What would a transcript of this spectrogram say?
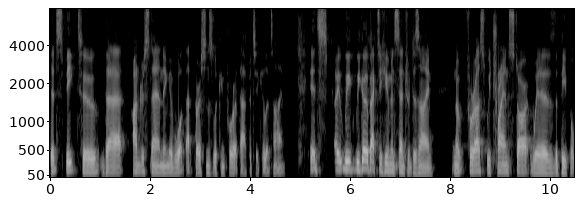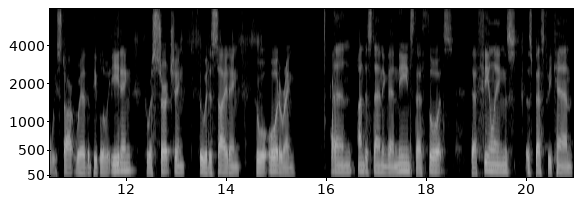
that speak to that understanding of what that person's looking for at that particular time. It's we, we go back to human centered design you know, for us, we try and start with the people. We start with the people who are eating, who are searching, who are deciding, who are ordering, and understanding their needs, their thoughts, their feelings as best we can.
